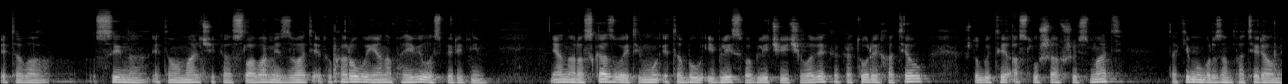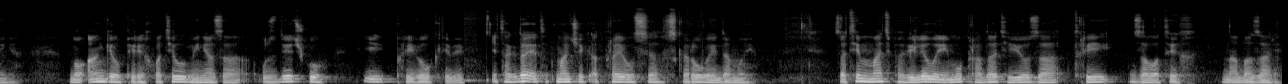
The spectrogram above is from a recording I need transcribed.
этого сына, этого мальчика, словами звать эту корову, и она появилась перед ним – и она рассказывает ему, это был Иблис в обличии человека, который хотел, чтобы ты, ослушавшись мать, таким образом потерял меня. но ангел перехватил меня за уздечку и привел к тебе. И тогда этот мальчик отправился с коровой домой. Затем мать повелела ему продать ее за три золотых на базаре.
